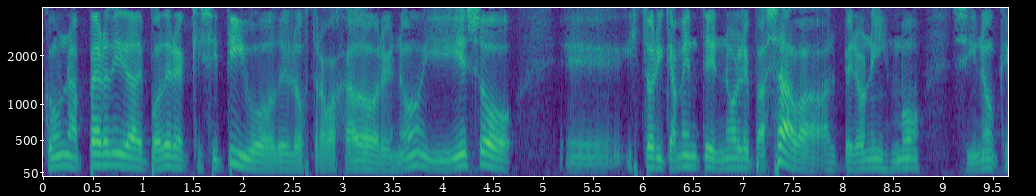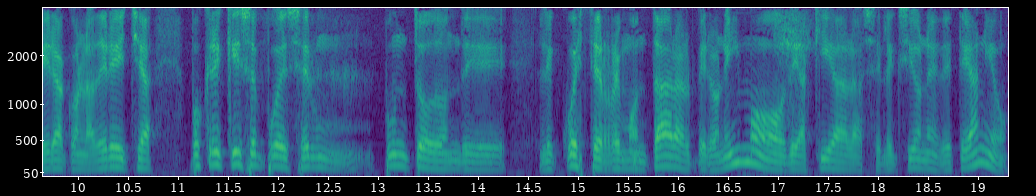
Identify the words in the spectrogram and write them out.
con una pérdida de poder adquisitivo de los trabajadores, ¿no? Y eso eh, históricamente no le pasaba al peronismo, sino que era con la derecha. ¿Vos crees que ese puede ser un punto donde le cueste remontar al peronismo de aquí a las elecciones de este año?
